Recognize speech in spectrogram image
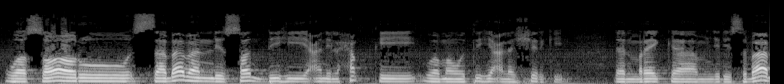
Wasaru sababan lisaddihi 'anil haqqi wa mautihi 'ala syirki. Dan mereka menjadi sebab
